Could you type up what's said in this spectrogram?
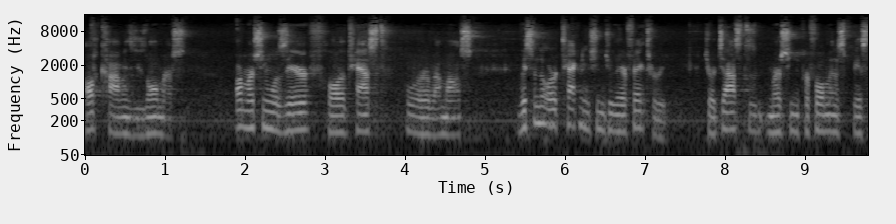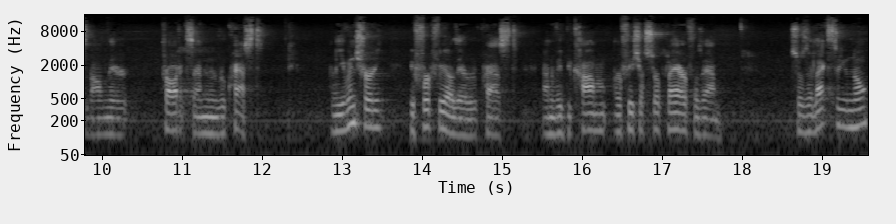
outcome is enormous. Our machine was there for the test for one month. We sent our technician to their factory to adjust the machine performance based on their products and requests. And eventually, we fulfill their request and we become official supplier for them. So the next you know,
